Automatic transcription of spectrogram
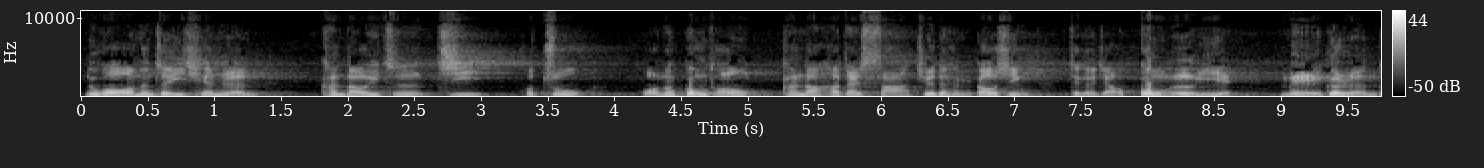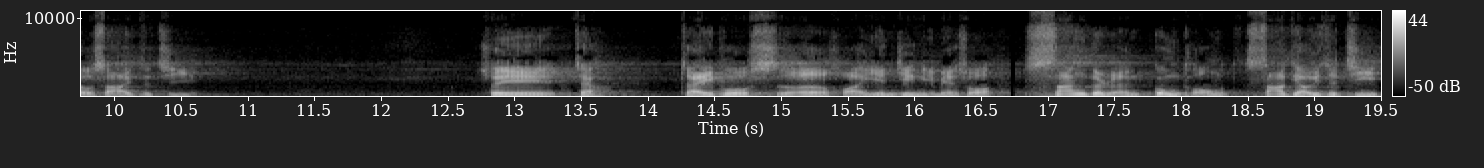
如果我们这一千人看到一只鸡或猪，我们共同看到它在杀，觉得很高兴，这个叫共恶业，每个人都杀一只鸡。所以在在一部《十二华严经》里面说，三个人共同杀掉一只鸡，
